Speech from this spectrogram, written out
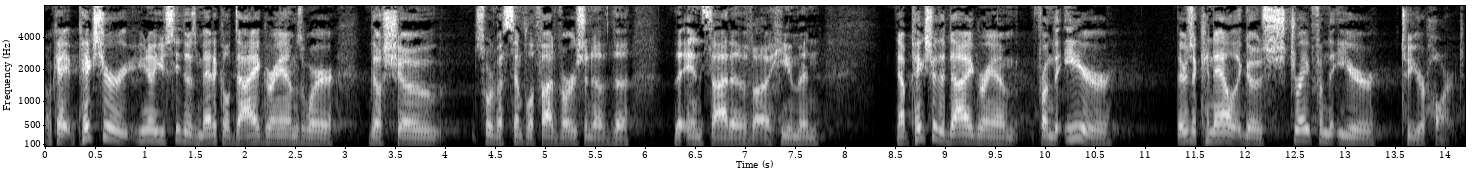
okay, picture, you know, you see those medical diagrams where they'll show sort of a simplified version of the, the inside of a human. Now, picture the diagram from the ear, there's a canal that goes straight from the ear to your heart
